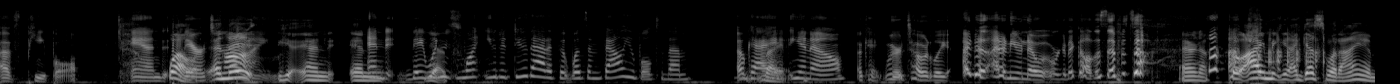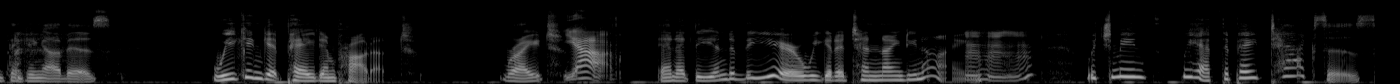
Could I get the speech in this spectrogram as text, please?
of people and well, their and time. they yeah, and and, and they wouldn't yes. want you to do that if it wasn't valuable to them. Okay, Right. you know. Okay, we're totally. I don't. I don't even know what we're gonna call this episode. I don't know. So I mean, I guess what I am thinking of is we can get paid in product, right? Yeah. And at the end of the year, we get a 1099, Mm-hmm. which means we have to pay taxes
